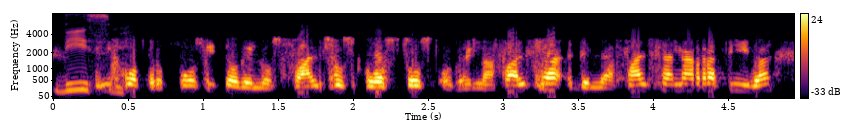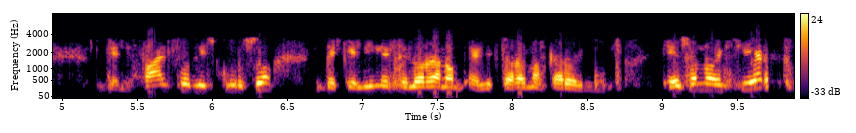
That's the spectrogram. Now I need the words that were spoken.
dijo a propósito de los falsos costos o de la falsa de la falsa narrativa del falso discurso de que el INE es el órgano electoral más caro del mundo. Eso no es cierto,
